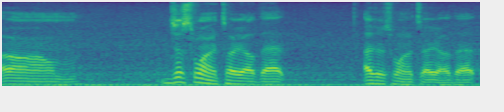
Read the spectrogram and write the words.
Um, just want to tell y'all that. I just want to tell y'all that.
